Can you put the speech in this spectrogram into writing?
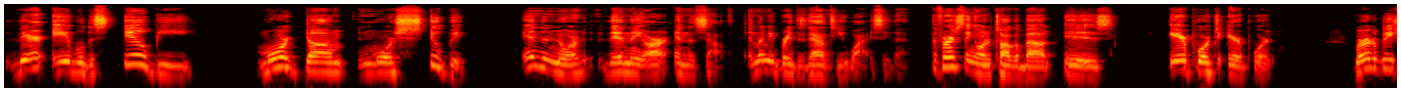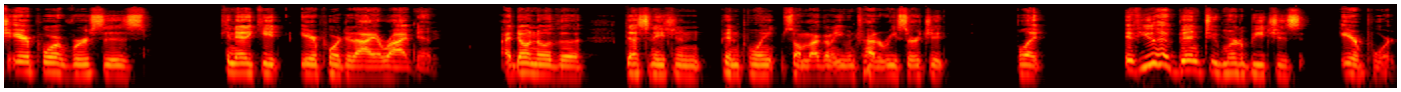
they're able to still be more dumb and more stupid in the north than they are in the south. And let me break this down to you why I say that. The first thing I want to talk about is airport to airport. Myrtle Beach Airport versus Connecticut Airport that I arrived in. I don't know the destination pinpoint, so I'm not going to even try to research it. But if you have been to Myrtle Beach's airport,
